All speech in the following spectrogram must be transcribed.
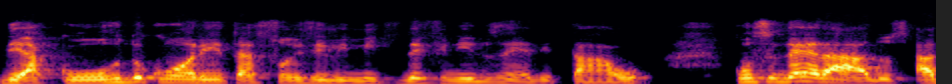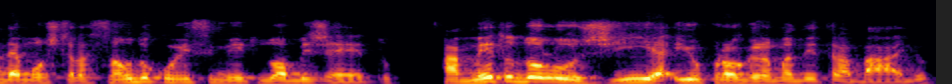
de acordo com orientações e limites definidos em edital, considerados a demonstração do conhecimento do objeto, a metodologia e o programa de trabalho,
